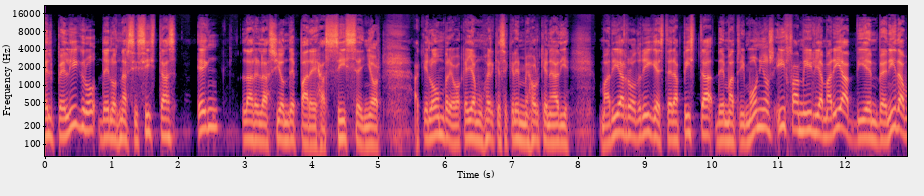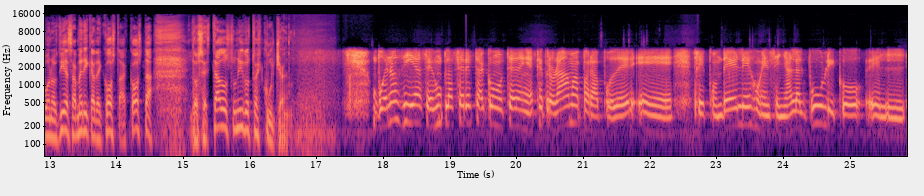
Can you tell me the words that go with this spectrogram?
el peligro de los narcisistas en la relación de pareja. Sí, señor. Aquel hombre o aquella mujer que se cree mejor que nadie. María Rodríguez, terapista de matrimonios y familia. María, bienvenida. Buenos días, América de costa a costa. Los Estados Unidos te escuchan. Buenos días, es un placer estar con ustedes en este programa para poder eh, responderles o enseñarle al público el,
